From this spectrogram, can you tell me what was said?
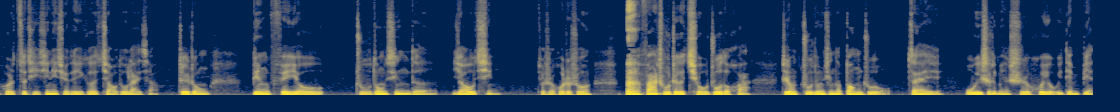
或者字体心理学的一个角度来讲，这种。并非由主动性的邀请，就是或者说 发出这个求助的话，这种主动性的帮助在无意识里面是会有一点贬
